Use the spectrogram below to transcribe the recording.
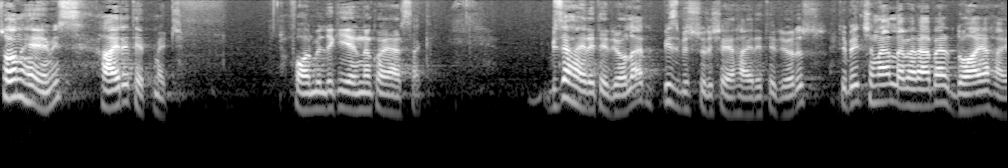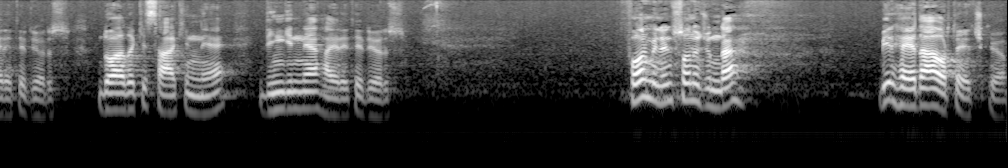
Son H'miz hayret etmek. Formüldeki yerine koyarsak. Bize hayret ediyorlar, biz bir sürü şeye hayret ediyoruz. Tibet Çınar'la beraber doğaya hayret ediyoruz. Doğadaki sakinliğe, dinginliğe hayret ediyoruz. Formülün sonucunda bir H daha ortaya çıkıyor.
